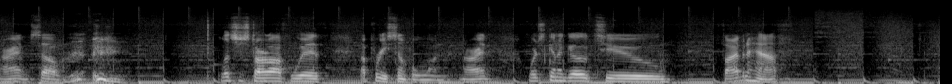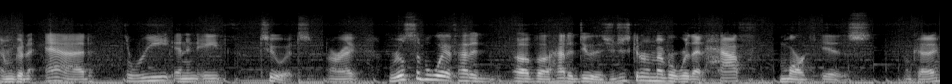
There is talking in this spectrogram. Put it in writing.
All right. So, let's just start off with a pretty simple one. All right. We're just going to go to five and a half, and we're going to add three and an eighth to it. All right, real simple way of how to of uh, how to do this. You're just gonna remember where that half mark is. Okay,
